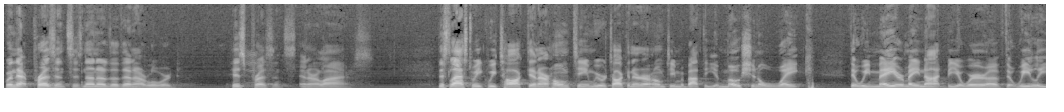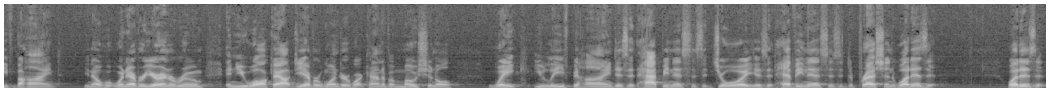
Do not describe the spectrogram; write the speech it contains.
when that presence is none other than our Lord, His presence in our lives. This last week, we talked in our home team, we were talking in our home team about the emotional wake that we may or may not be aware of that we leave behind. You know, whenever you're in a room and you walk out, do you ever wonder what kind of emotional wake you leave behind? Is it happiness? Is it joy? Is it heaviness? Is it depression? What is it? What is it?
